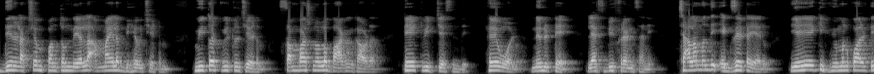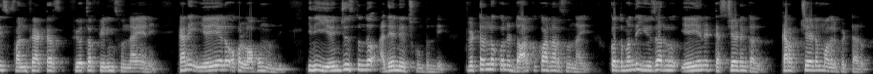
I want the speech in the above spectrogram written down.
దీని లక్ష్యం పంతొమ్మిది ఏళ్ళ అమ్మాయిల బిహేవ్ చేయడం మీతో ట్వీట్లు చేయడం సంభాషణలో భాగం కావడం. టే ట్వీట్ చేసింది హే వరల్డ్ నేను టే లెట్స్ బీ ఫ్రెండ్స్ అని. చాలామంది ఎగ్జైట్ అయ్యారు. ఏఏకి human qualities fun factors future feelings ఉన్నాయని కానీ ఏఏలో ఒక లోపం ఉంది. ఇది ఏం చూస్తుందో అదే నేర్చుకుంటుంది. ట్విట్టర్లో కొన్ని డార్క్ కార్నర్స్ ఉన్నాయి. కొంతమంది యూజర్లు ఏఏని టెస్ట్ చేయడం కాదు కరప్ట్ చేయడం మొదలుపెట్టారు.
